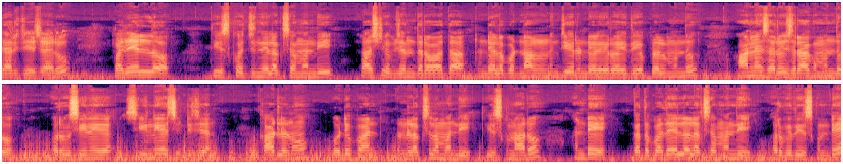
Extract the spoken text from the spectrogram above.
జారీ చేశారు. పదేళ్ళలో తీసుకొచ్చింది లక్ష మంది. రాష్ట్ర విభజన తర్వాత రెండు వేల పద్నాలుగు నుంచి రెండు వేల ఇరవై ఐదు ఏప్రిల్ ముందు ఆన్లైన్ సర్వీస్ రాకముందు వరకు సీనియర్ సీనియర్ సిటిజన్ కార్డులను ఒకటి పాయింట్ రెండు లక్షల మంది తీసుకున్నారు. అంటే గత పదేళ్ళలో లక్ష మంది వరకు తీసుకుంటే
